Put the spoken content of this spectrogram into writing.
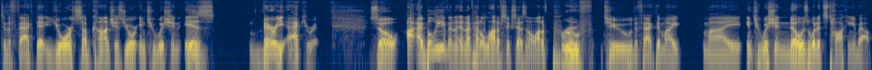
to the fact that your subconscious, your intuition is very accurate. So I, believe, and I've had a lot of success and a lot of proof to the fact that my my intuition knows what it's talking about.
